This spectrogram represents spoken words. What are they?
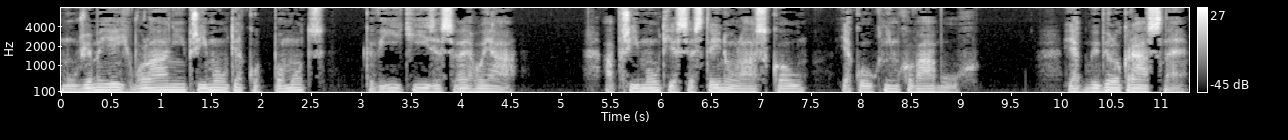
můžeme jejich volání přijmout jako pomoc k výjití ze svého já a přijmout je se stejnou láskou, jakou k ním chová Bůh. Jak by bylo krásné,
